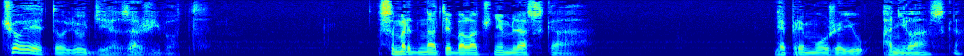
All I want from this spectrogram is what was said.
Čo je to ľudia za život? Smrť na teba lačne mľaská. Nepremôže ju ani láska?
